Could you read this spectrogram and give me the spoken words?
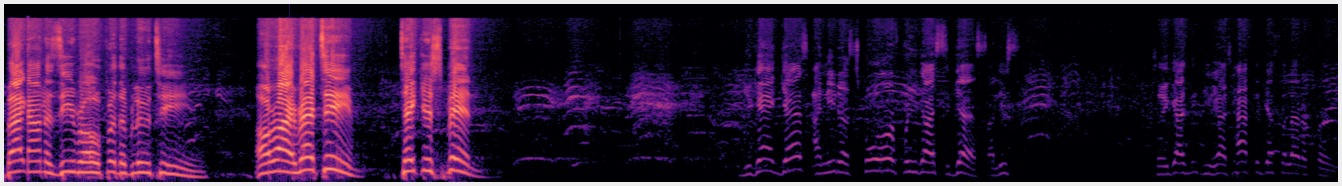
Back down to zero for the blue team. All right, red team, take your spin. You can't guess. I need a score for you guys to guess. At least. So you guys, you guys have to guess the letter first.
